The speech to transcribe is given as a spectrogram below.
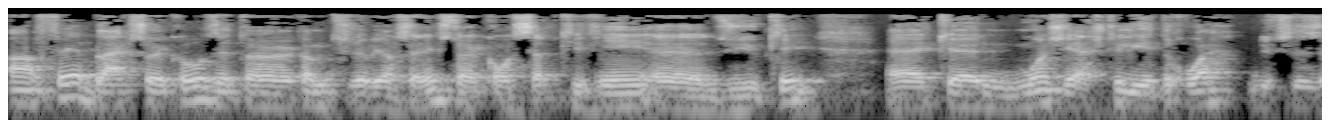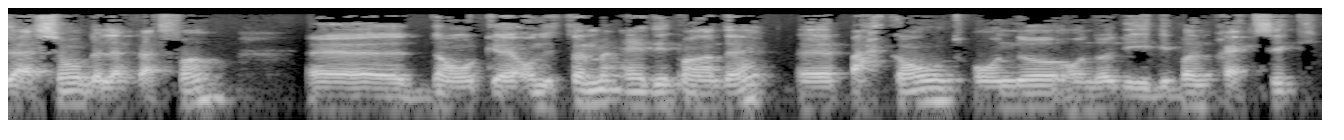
en fait, Black Circles est un, comme tu l'as mentionné, c'est un concept qui vient euh, du UK, euh, que moi j'ai acheté les droits d'utilisation de la plateforme. Euh, donc, euh, on est totalement indépendant. Euh, par contre, on a, on a des, des bonnes pratiques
